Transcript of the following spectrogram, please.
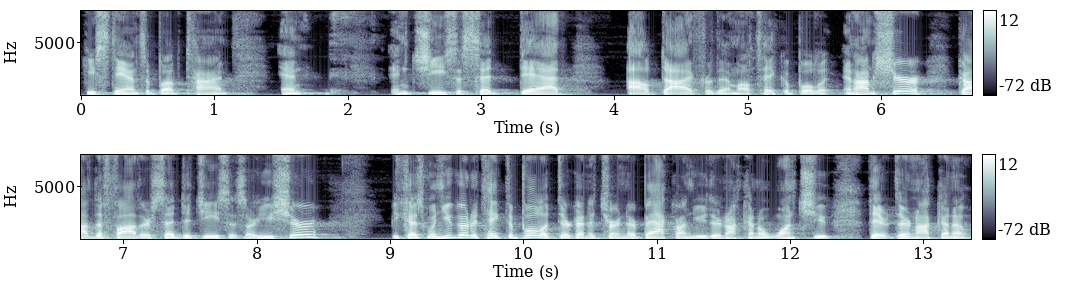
He stands above time. And, and Jesus said, Dad, I'll die for them. I'll take a bullet. And I'm sure God the Father said to Jesus, Are you sure? Because when you go to take the bullet, they're going to turn their back on you. They're not going to want you. They're, they're not going to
